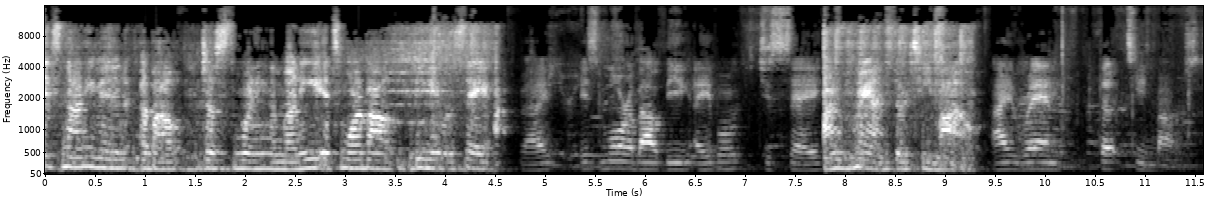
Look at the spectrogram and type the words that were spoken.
It's not even about just winning the money. It's more about being able to say, Right. It's more about being able to say I ran 13 miles. I ran 13 miles.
